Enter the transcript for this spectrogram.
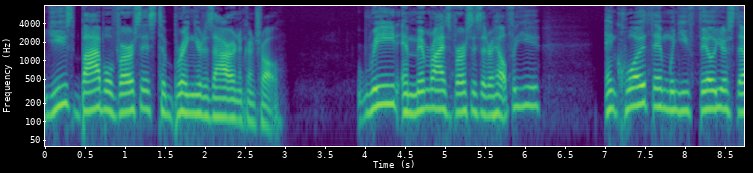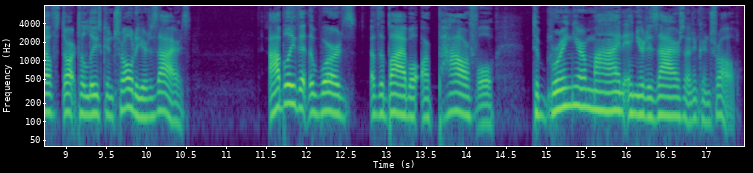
use Bible verses to bring your desire under control. Read and memorize verses that are helpful you and quote them when you feel yourself start to lose control of your desires. I believe that the words of the Bible are powerful to bring your mind and your desires under control.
